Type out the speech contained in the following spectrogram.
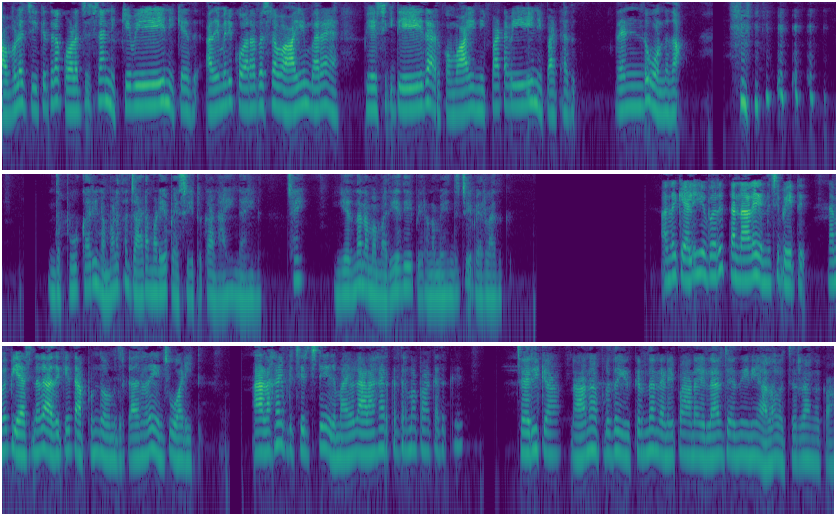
அவ்வளவு சீக்கிரத்துல நிக்காது அதே மாதிரி குறை பேசுற வாயும் பாரு பேசிக்கிட்டே தான் இருக்கும். வாய் நிப்பாட்டவே நிப்பாட்டாது. ரெண்டும் ஒண்ணுதான். இந்த பூக்காரி நம்மள தான் ஜாடமடியா பேசிட்டு இருக்கா நாய் நாயின்னு. சை இங்க இருந்தா நம்ம மரியாதையை பேரும் நம்ம எந்திரிச்சே பேரலாம் அதுக்கு. அந்த கிளிய பாரு தன்னால எந்திரிச்சு போயிட்டு. நம்ம பேசினது அதுக்கே தப்புன்னு தோணுது அதனால எந்திரிச்சு ஓடிட்டு. அழகா இப்படி சிரிச்சுட்டே இது மாதிரி அழகா இருக்கிறமா பாக்கிறதுக்கு சரிக்கா நானும் அப்படிதான் இருக்கிறதா நினைப்பேன். ஆனா எல்லாரும் சேர்ந்து இனி அழ வச்சிடறாங்கக்கா.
